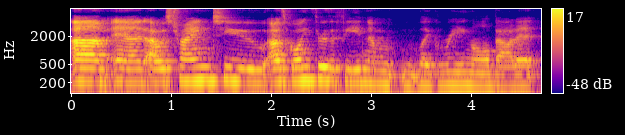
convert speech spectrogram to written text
Um, and I was trying to, I was going through the feed and I'm like reading all about it.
